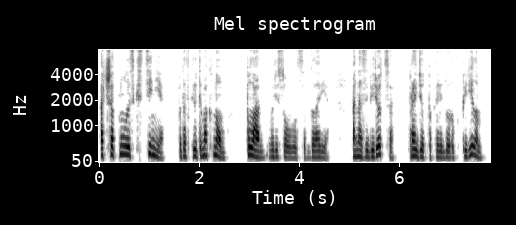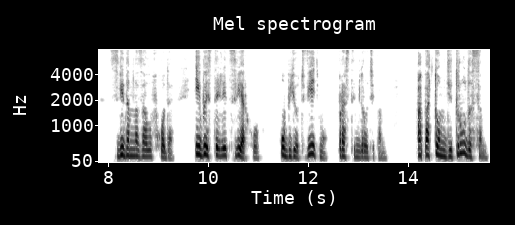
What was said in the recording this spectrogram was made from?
отшатнулась к стене под открытым окном. План вырисовывался в голове. Она заберется, пройдет по коридору к перилам с видом на залу входа и выстрелит сверху, убьет ведьму простым дротиком. А потом Детрудосом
